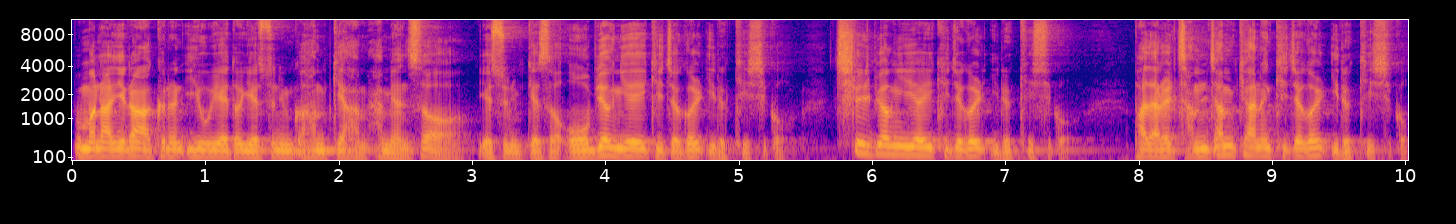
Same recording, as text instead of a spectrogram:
뿐만 아니라 그는 이후에도 예수님과 함께 하면서 예수님께서 오병이어의 기적을 일으키시고 칠병이어의 기적을 일으키시고 바다를 잠잠케 하는 기적을 일으키시고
